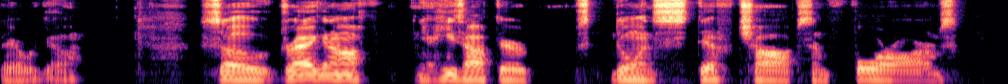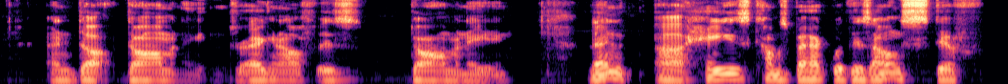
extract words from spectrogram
There we go. So Dragunov, you know, he's out there doing stiff chops and forearms and do- dominating. Dragunov is dominating. Then uh, Hayes comes back with his own stiff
